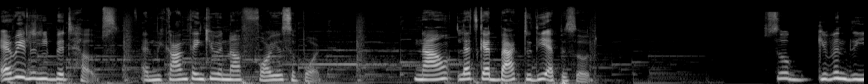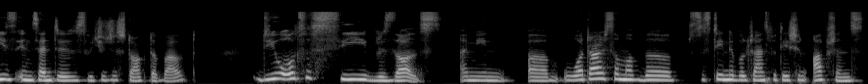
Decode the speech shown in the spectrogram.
Every little bit helps, and we can't thank you enough for your support. Now, let's get back to the episode. So, given these incentives, which you just talked about, do you also see results? I mean, um, what are some of the sustainable transportation options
